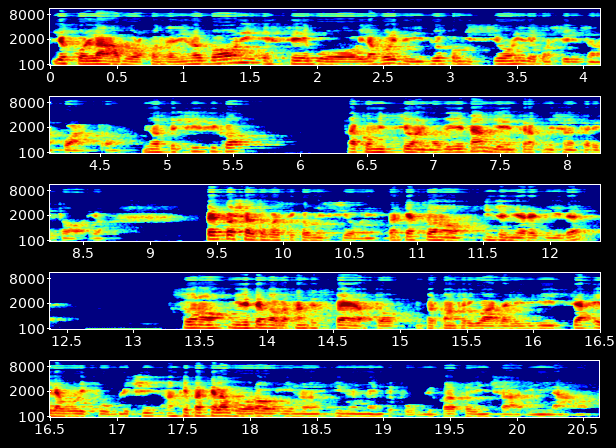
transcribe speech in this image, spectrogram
Io collaboro con Danilo Boni e seguo i lavori di due commissioni del Consiglio di Zona 4, nello specifico la Commissione Mobilità Ambiente e la Commissione Territorio. Perché ho scelto queste commissioni? Perché sono ingegnere edile, sono, mi ritengo abbastanza esperto per quanto riguarda l'edilizia e i lavori pubblici, anche perché lavoro in, in un ente pubblico, la provincia di Milano.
